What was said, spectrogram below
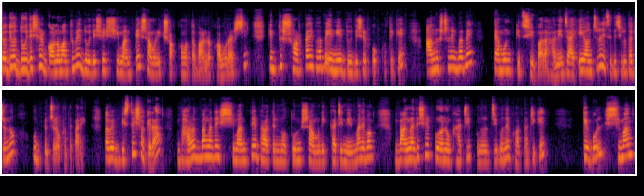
যদিও দুই দেশের গণমাধ্যমে দুই দেশের সীমান্তে সামরিক সক্ষমতা বাড়ানোর খবর আসছে, কিন্তু সরকারিভাবে এ নিয়ে দুই দেশের পক্ষ থেকে আনুষ্ঠানিকভাবে তেমন কিছুই বলা হয়নি, যা এই অঞ্চলের স্থিতিশীলতার জন্য উদ্বেগজনক হতে পারে। তবে বিশ্লেষকেরা ভারত বাংলাদেশ সীমান্তে ভারতের নতুন সামরিক ঘাঁটি নির্মাণ এবং বাংলাদেশের পুরনো ঘাঁটি পুনরুজ্জীবনের ঘটনাটিকে কেবল সীমান্ত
